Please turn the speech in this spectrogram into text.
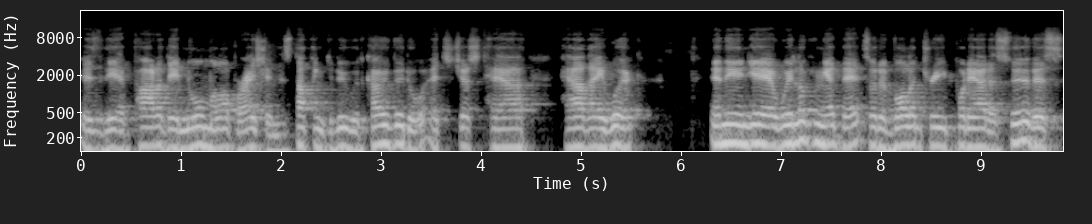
as their part of their normal operation. It's nothing to do with COVID or it's just how, how they work. And then, yeah, we're looking at that sort of voluntary put out of service.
